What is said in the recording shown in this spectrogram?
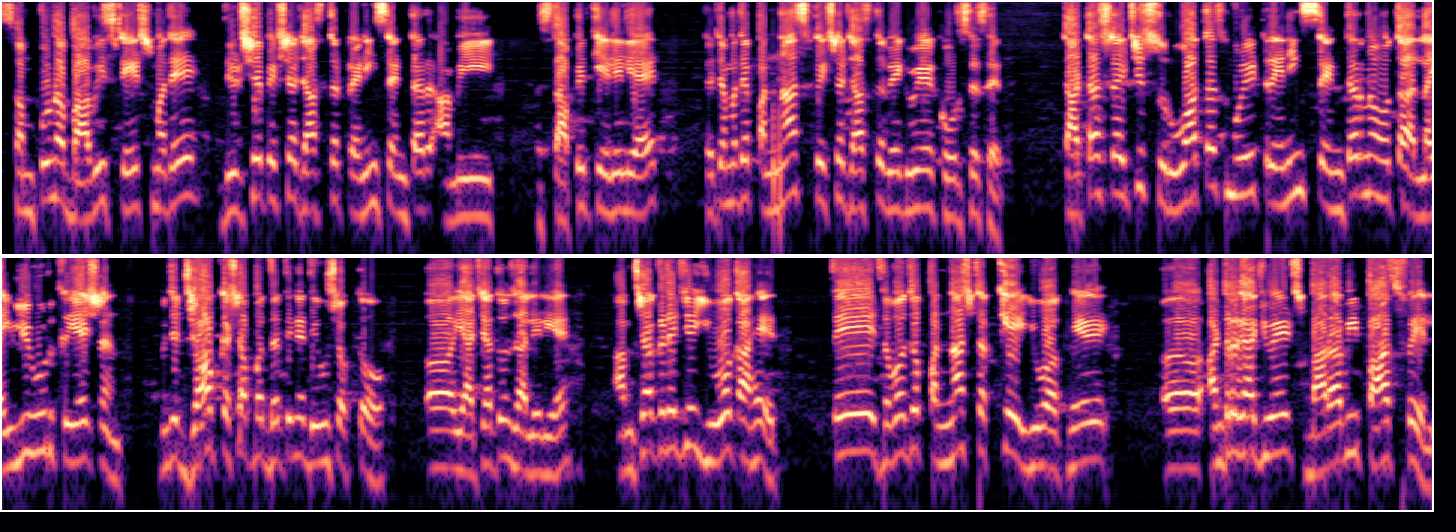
संपूर्ण बावीस स्टेट्समध्ये दीडशेपेक्षा जास्त ट्रेनिंग सेंटर आम्ही स्थापित केलेली आहेत. त्याच्यामध्ये पन्नासपेक्षा जास्त वेगवेगळे कोर्सेस आहेत. टाटा स्कायची सुरुवातच मुळी ट्रेनिंग सेंटर न होता लाईव्हलीहूड क्रिएशन म्हणजे जॉब कशा पद्धतीने देऊ शकतो याच्यातून झालेली आहे. आमच्याकडे जे युवक आहेत ते जवळजवळ पन्नास टक्के युवक हे अंडर ग्रॅज्युएट बारावी पास फेल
